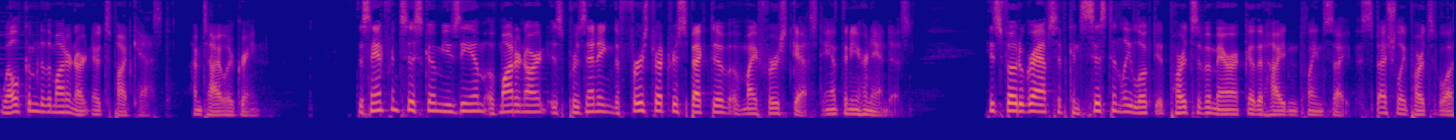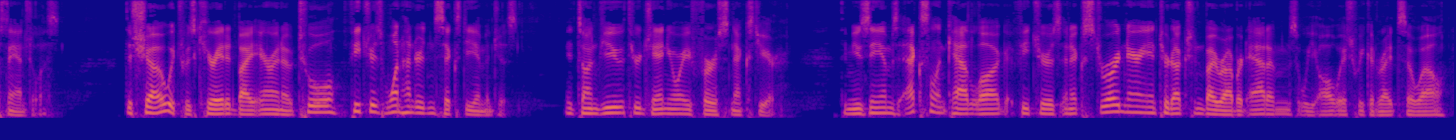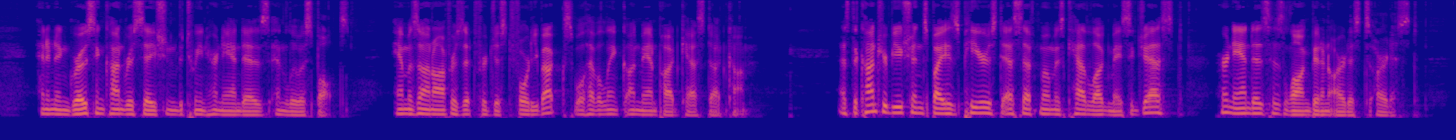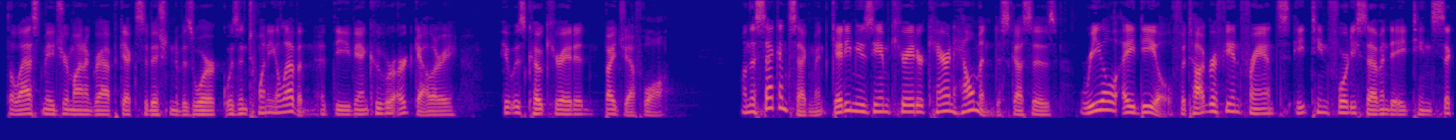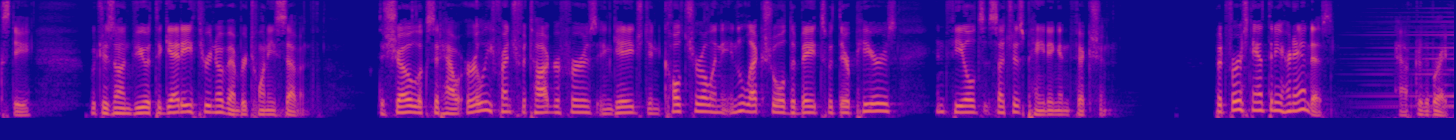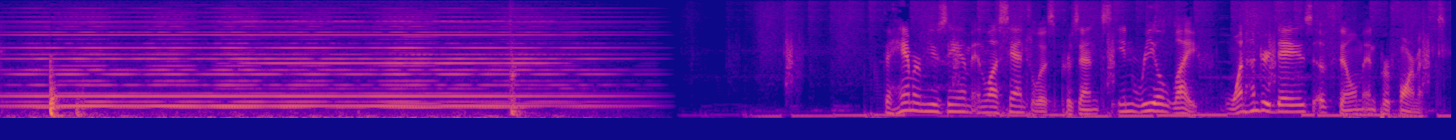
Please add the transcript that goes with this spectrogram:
Welcome to the Modern Art Notes podcast. I'm Tyler Green. The San Francisco Museum of Modern Art is presenting the first retrospective of my first guest, Anthony Hernandez. His photographs have consistently looked at parts of America that hide in plain sight, especially parts of Los Angeles. The show, which was curated by Erin O'Toole, features 160 images. It's on view through January 1st next year. The museum's excellent catalog features an extraordinary introduction by Robert Adams, we all wish we could write so well, and an engrossing conversation between Hernandez and Lewis Baltz. Amazon offers it for just 40 bucks. We'll have a link on manpodcast.com. As the contributions by his peers to SF MoMA's catalog may suggest, Hernandez has long been an artist's artist. The last major monographic exhibition of his work was in 2011 at the Vancouver Art Gallery. It was co curated by Jeff Wall. On the second segment, Getty Museum curator Karen Hellman discusses Real Ideal Photography in France, 1847 to 1860, which is on view at the Getty through November 27th. The show looks at how early French photographers engaged in cultural and intellectual debates with their peers in fields such as painting and fiction. But first, Anthony Hernandez, after the break. The Hammer Museum in Los Angeles presents In Real Life 100 Days of Film and Performance.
